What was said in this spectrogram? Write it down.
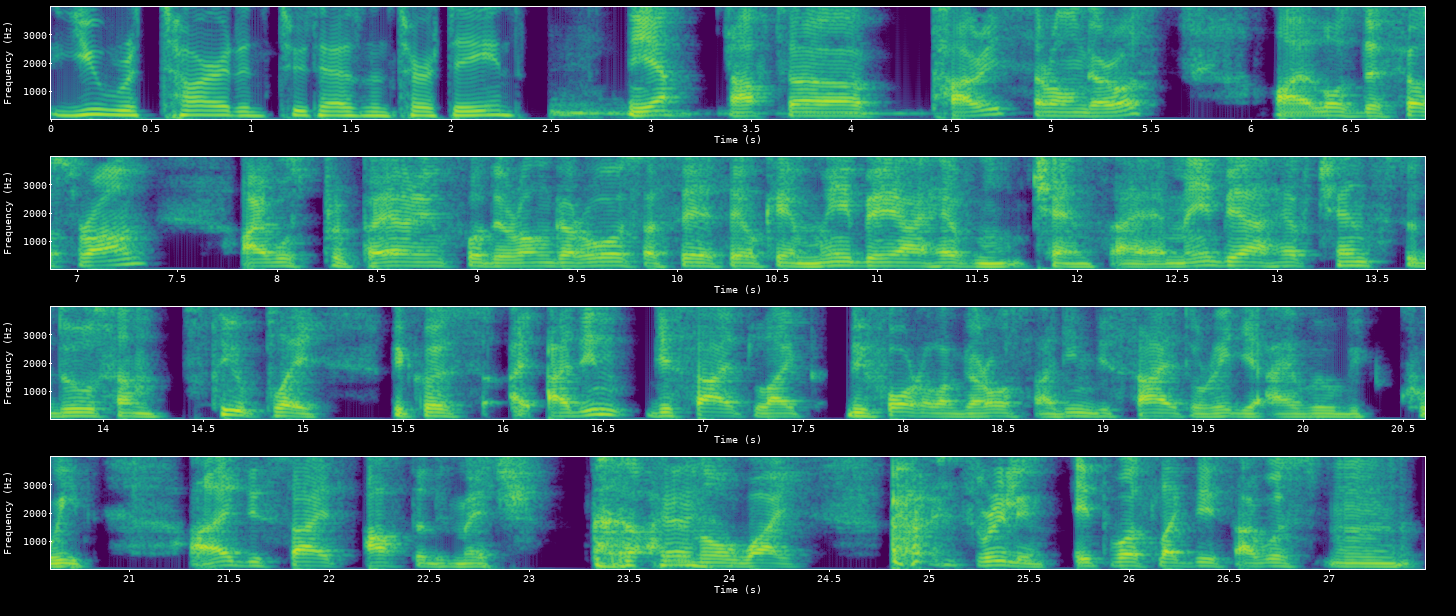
you retired in 2013. Yeah, after Paris, Roland Garros, I lost the first round. I was preparing for the Roland Garros. I say, I say, okay, maybe I have chance. I maybe I have chance to do some still play because I, I didn't decide like before Roland Garros. I didn't decide already. I will be quit. I decide after the match. I don't know why. it's really, it was like this. I was mm,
